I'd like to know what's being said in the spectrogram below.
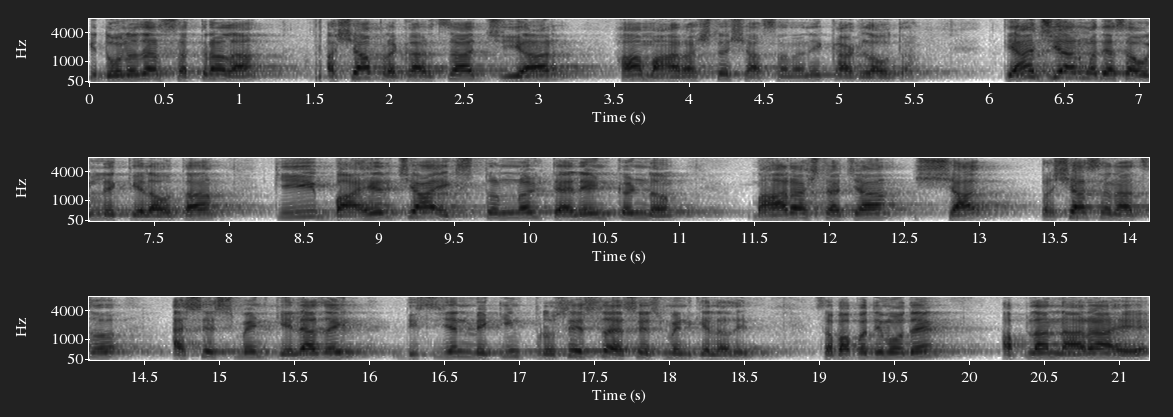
की दोन हजार सतराला अशा प्रकारचा जी आर हा महाराष्ट्र शासनाने काढला होता. त्या जी आरमध्ये असा उल्लेख केला होता की बाहेरच्या एक्सटर्नल टॅलेंटकडनं महाराष्ट्राच्या शा प्रशासनाचं असेसमेंट केल्या जाईल डिसिजन मेकिंग प्रोसेसचं असेसमेंट केलं जाईल. सभापती महोदय आपला नारा आहे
